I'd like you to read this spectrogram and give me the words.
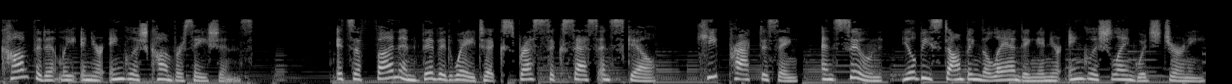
confidently in your English conversations. It's a fun and vivid way to express success and skill. Keep practicing, and soon, you'll be stomping the landing in your English language journey.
